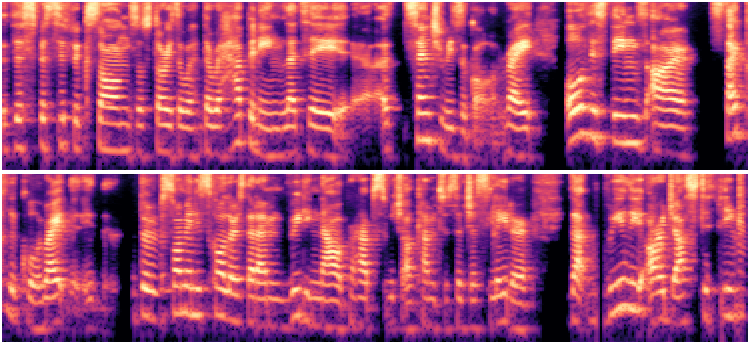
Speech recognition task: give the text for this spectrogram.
the specific songs or stories that were, that were happening, let's say uh, centuries ago, right? All these things are cyclical, right? there are so many scholars that I'm reading now, perhaps which I'll come to suggest later, that really are just to think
